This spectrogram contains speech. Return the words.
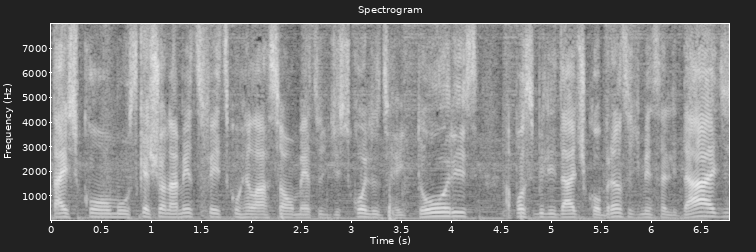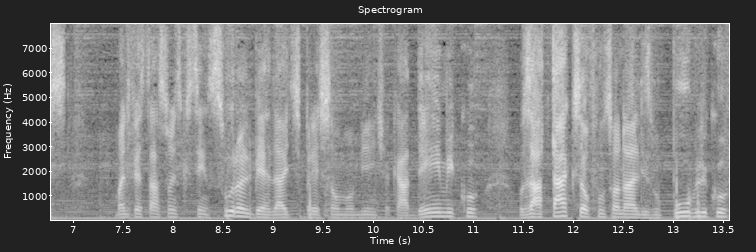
tais como os questionamentos feitos com relação ao método de escolha dos reitores, a possibilidade de cobrança de mensalidades, manifestações que censuram a liberdade de expressão no ambiente acadêmico, os ataques ao funcionalismo público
